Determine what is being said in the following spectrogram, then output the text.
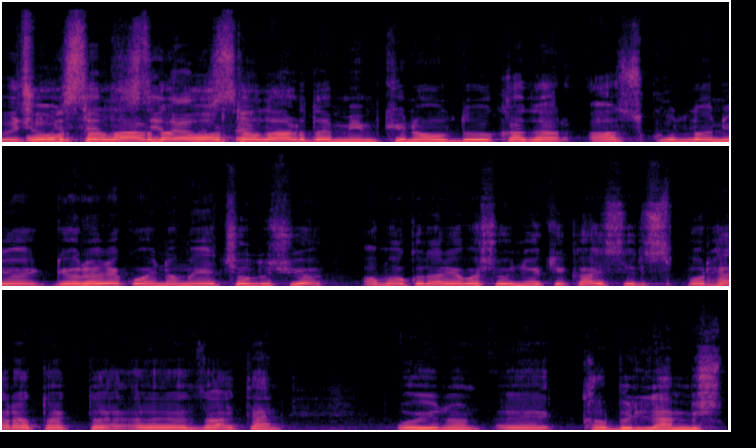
Hücum ortalarda ortalarda mümkün olduğu kadar az kullanıyor. Görerek oynamaya çalışıyor. Ama o kadar yavaş oynuyor ki Kayseri Spor her atakta e, zaten oyunun e, kabullenmiş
